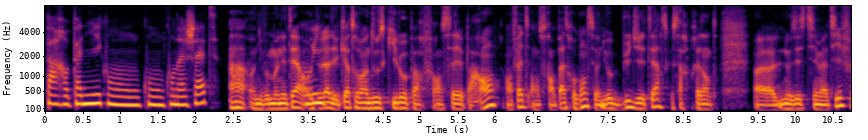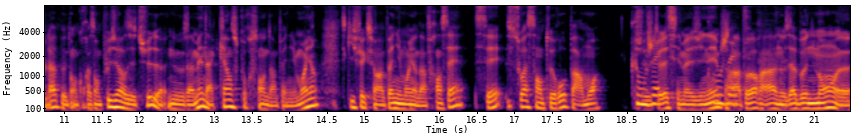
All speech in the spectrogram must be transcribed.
par panier qu'on achète. Ah, au niveau monétaire, au-delà des 92 kilos par Français par an, en fait, on se rend pas trop compte, c'est au niveau budgétaire ce que ça représente. Euh, nos estimatifs, là, en croisant plusieurs études, nous amènent à 15% d'un panier moyen, ce qui fait que sur un panier moyen d'un Français, c'est 60 euros par mois je te laisse imaginer par rapport à nos abonnements euh,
